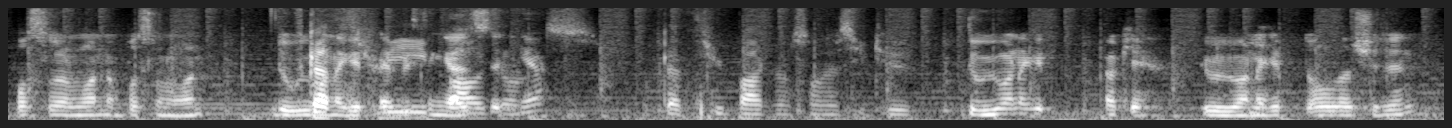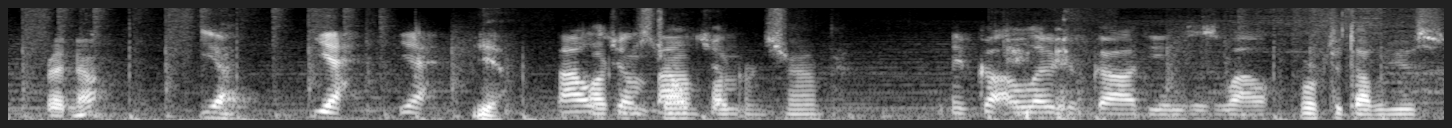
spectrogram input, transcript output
Apostle on one, Apostle on one. Do we want to get everything else in here? We've got three Bhaalgorns on SC2. Do we want to get. Okay, do we want to get all that shit in right now? Yeah. Yeah, yeah. Yeah. Foul Bhaalgorns jump, foul jump, jump. Jump. They've got a load of Guardians as well. Work the W's.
